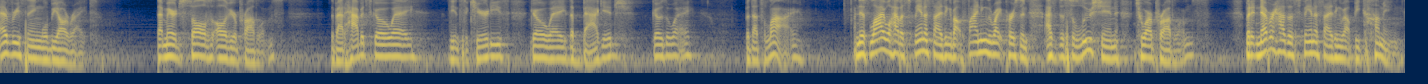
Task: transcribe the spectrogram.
everything will be all right. That marriage solves all of your problems. The bad habits go away, the insecurities go away, the baggage goes away. But that's a lie. And this lie will have us fantasizing about finding the right person as the solution to our problems. But it never has us fantasizing about becoming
